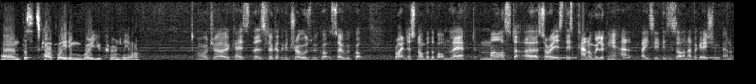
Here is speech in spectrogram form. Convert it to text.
and thus it's calculating where you currently are. Roger. Okay, so let's look at the controls we've got. So we've got brightness knob at the bottom left, master. Uh, sorry, it's this panel we're looking at. Basically, this is our navigation panel.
